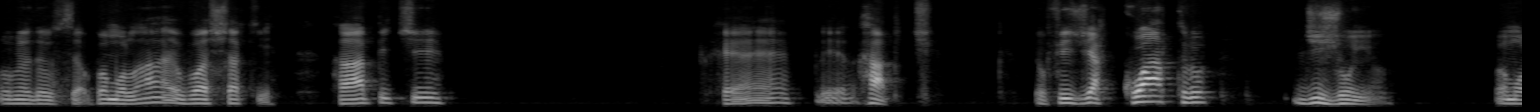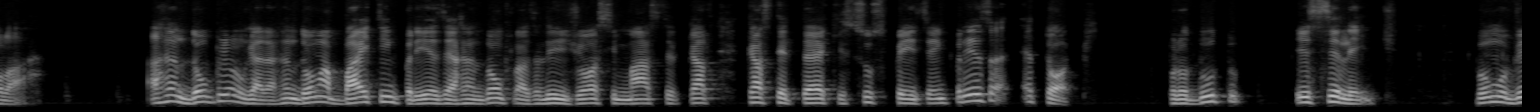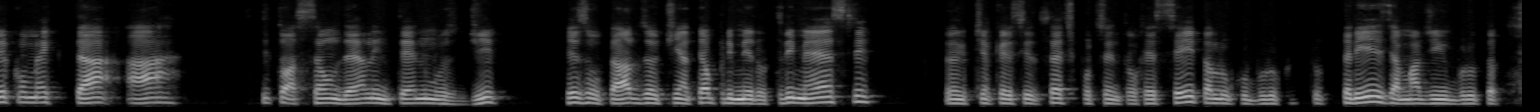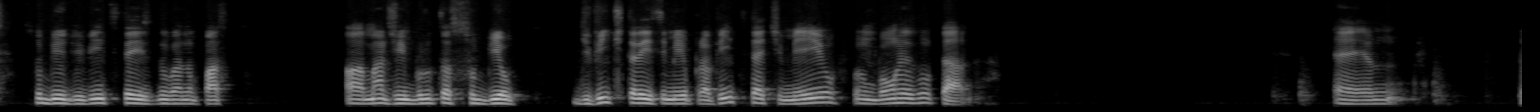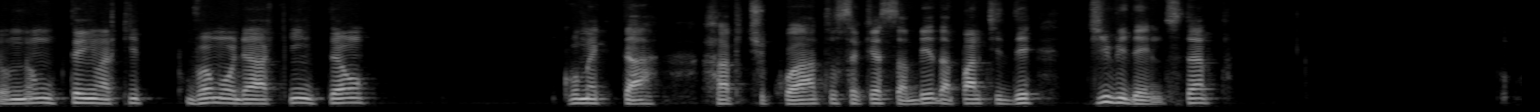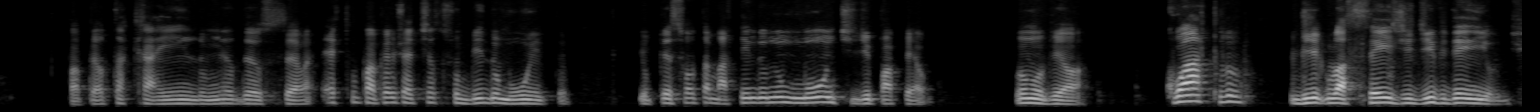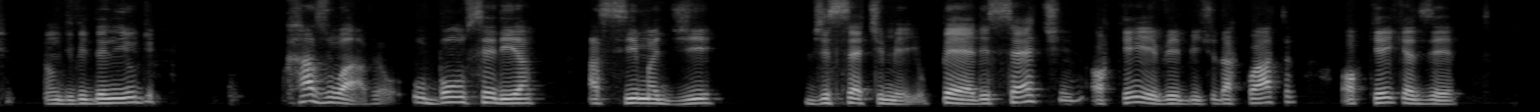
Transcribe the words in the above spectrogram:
Oh, meu Deus do céu. Vamos lá, eu vou achar aqui. Rapid. Rapid. Eu fiz dia 4 de junho. Vamos lá. A Randon, em primeiro lugar, a Randon é uma baita empresa, a Randon, Flasley, Jossi, Master, Castetec, Suspense. A empresa é top. Produto excelente. Vamos ver como é que está a situação dela em termos de resultados. Eu tinha até o primeiro trimestre, tinha crescido 7% receita, lucro bruto 13%, a margem bruta subiu de 26% no ano passado, a margem bruta subiu de 23,5% para 27,5%, foi um bom resultado. É, eu não tenho aqui, vamos olhar aqui então como é que está Rapt 4, você quer saber da parte de dividendos, certo? O papel está caindo, meu Deus do céu. É que o papel já tinha subido muito. E o pessoal está batendo num monte de papel. Vamos ver, ó. 4,6 de dividend yield. É um dividend yield razoável. O bom seria acima de, de 7,5. PL 7, ok, EV da 4, ok, quer dizer,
